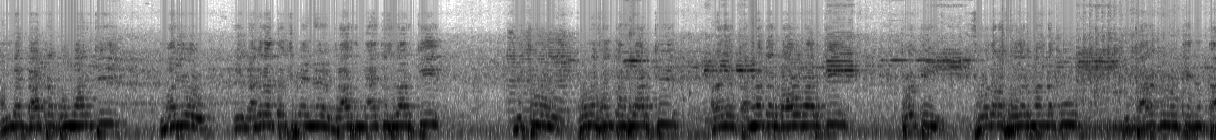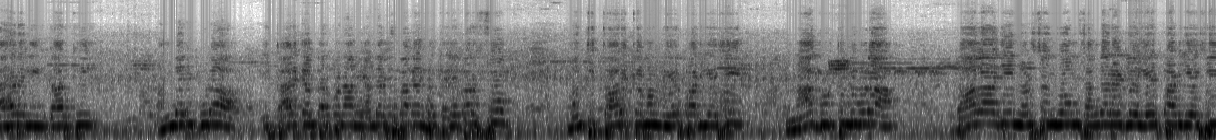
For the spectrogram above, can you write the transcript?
అందరు డాక్టర్ బృందానికి మరియు ఈ నగరాధ్యక్షుడైన జార్జ్ మ్యాథ్యూస్ గారికి మిత్రుడు పూర్ణ సంతోష్ గారికి అలాగే కమలాకర్ బాబు గారికి తోటి సోదర సోదరులకు ఈ కార్యక్రమం చేసిన తాహర్ గారికి అందరికీ కూడా ఈ కార్యక్రమం తరపున మీ అందరి శుభాకాంక్షలు తెలియపరుస్తూ మంచి కార్యక్రమం ఏర్పాటు చేసి నా గుర్తుండి కూడా బాలాజీ నర్సింగ్ హోమ్ సంగారెడ్డిలో ఏర్పాటు చేసి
